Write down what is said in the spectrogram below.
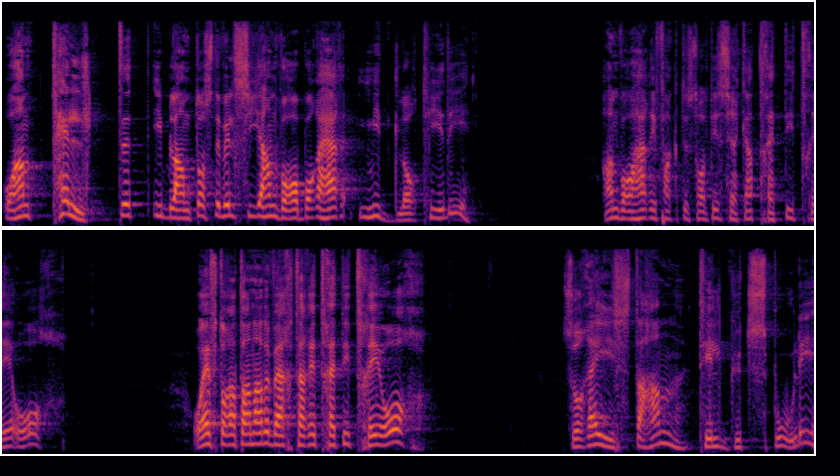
Og han teltet iblant oss. Det vil si han var bare her midlertidig. Han var her i faktisk alltid ca. 33 år. Og etter at han hadde vært her i 33 år, så reiste han til Guds bolig.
